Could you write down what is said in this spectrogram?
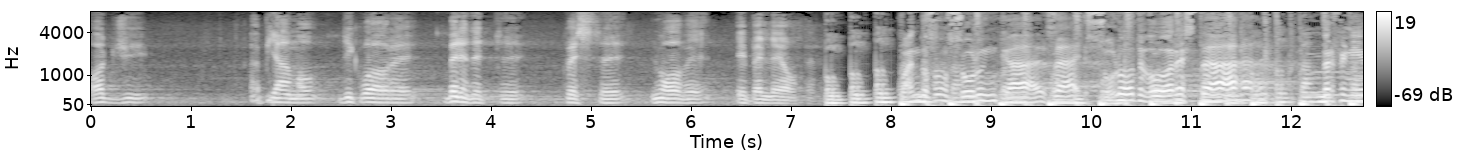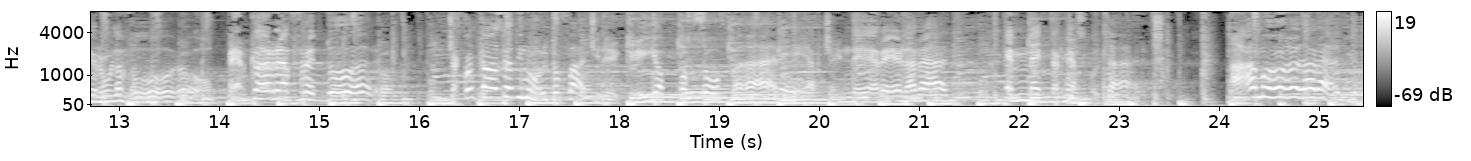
oggi abbiamo di cuore benedette queste nuove e belle opere. Quando sono solo in casa e solo devo restare per finire un lavoro, perché raffreddore c'è qualcosa di molto facile che io posso fare, accendere la radio e mettermi a ascoltare. Amo la radio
